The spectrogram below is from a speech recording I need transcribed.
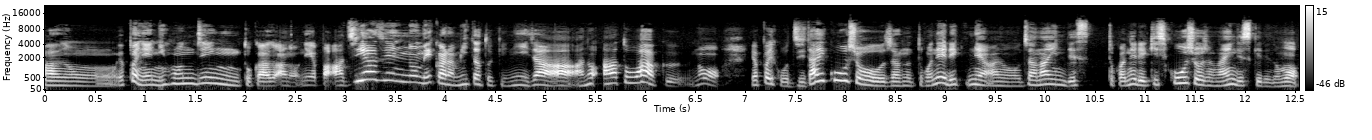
あの、やっぱりね、日本人とか、あのね、やっぱアジア人の目から見たときに、じゃあ、あのアートワークの、やっぱりこう時代交渉じゃなとかね、歴ね、あの、じゃないんですとかね、歴史交渉じゃないんですけれども、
